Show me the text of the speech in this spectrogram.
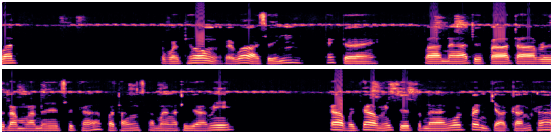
วัสดิ์ ก็ไปท่องไปว่าศีลตั้งแต่ปานาติปาตาเวลามาเนสิกาปะทังสมาธิยามิข้าพเจ้ามีเจตนางดเป็นจากการฆ่า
